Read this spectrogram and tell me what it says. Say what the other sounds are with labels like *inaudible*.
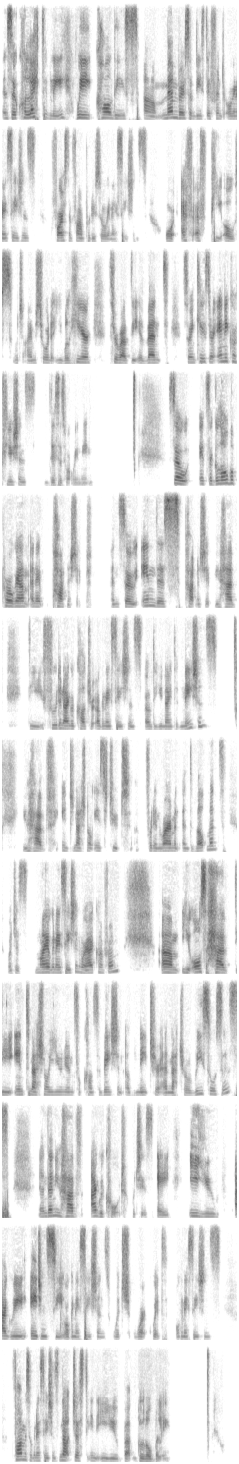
And so collectively, we call these um, members of these different organizations forest and farm producer organizations or FFPOs, which I'm sure that you will hear throughout the event. So in case there are any confusions, this is what we mean. So it's a global program and a partnership. And so in this partnership, you have the Food and Agriculture Organizations of the United Nations, you have International Institute for the Environment and Development, which is my organization where I come from. Um, you also have the International Union for Conservation of Nature and Natural Resources. And then you have AgriCord, which is a EU agri-agency organizations which work with organizations, farmers organizations, not just in the EU, but globally.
